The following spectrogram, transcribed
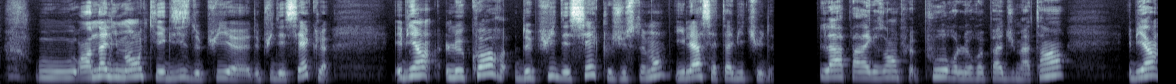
ou un aliment qui existe depuis, depuis des siècles, eh bien, le corps, depuis des siècles, justement, il a cette habitude. Là, par exemple, pour le repas du matin, eh bien,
